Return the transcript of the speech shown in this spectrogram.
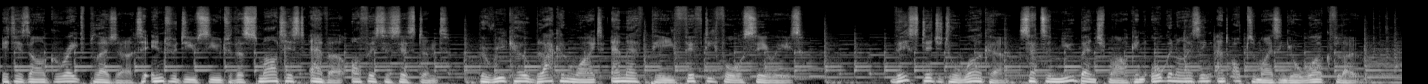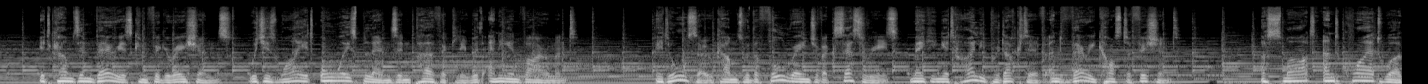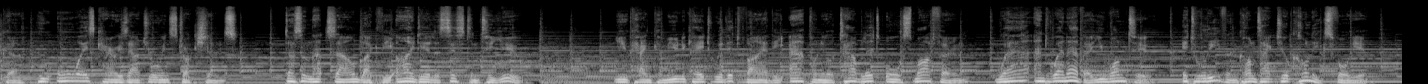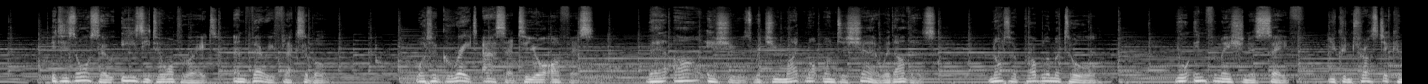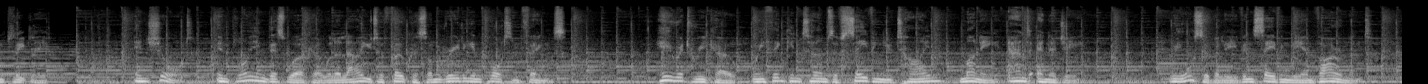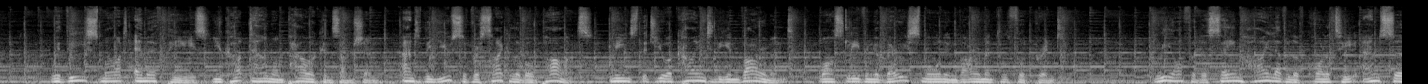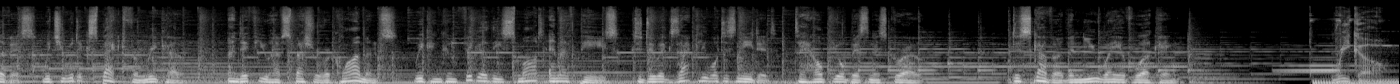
It is our great pleasure to introduce you to the smartest ever office assistant, the Ricoh Black and White MFP 54 series. This digital worker sets a new benchmark in organizing and optimizing your workflow. It comes in various configurations, which is why it always blends in perfectly with any environment. It also comes with a full range of accessories, making it highly productive and very cost efficient. A smart and quiet worker who always carries out your instructions. Doesn't that sound like the ideal assistant to you? You can communicate with it via the app on your tablet or smartphone, where and whenever you want to. It will even contact your colleagues for you. It is also easy to operate and very flexible. What a great asset to your office. There are issues which you might not want to share with others. Not a problem at all. Your information is safe. You can trust it completely. In short, employing this worker will allow you to focus on really important things. Here at Ricoh, we think in terms of saving you time, money and energy. We also believe in saving the environment with these smart MFPs, you cut down on power consumption and the use of recyclable parts means that you are kind to the environment whilst leaving a very small environmental footprint. We offer the same high level of quality and service which you would expect from Ricoh. And if you have special requirements, we can configure these smart MFPs to do exactly what is needed to help your business grow. Discover the new way of working. Ricoh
